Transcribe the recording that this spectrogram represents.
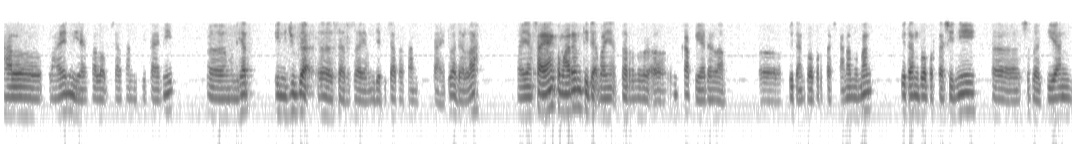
hal lain ya kalau misalkan kita ini eh, melihat ini juga eh, seharusnya yang menjadi catatan kita itu adalah eh, yang sayang kemarin tidak banyak terungkap ya dalam fit and proper test karena memang fit and proper test ini sebagian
